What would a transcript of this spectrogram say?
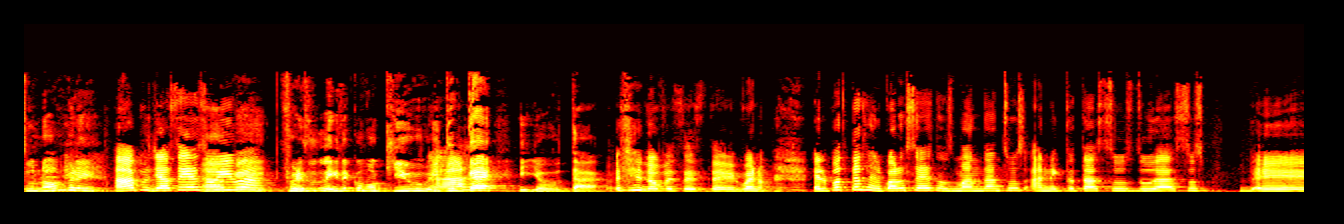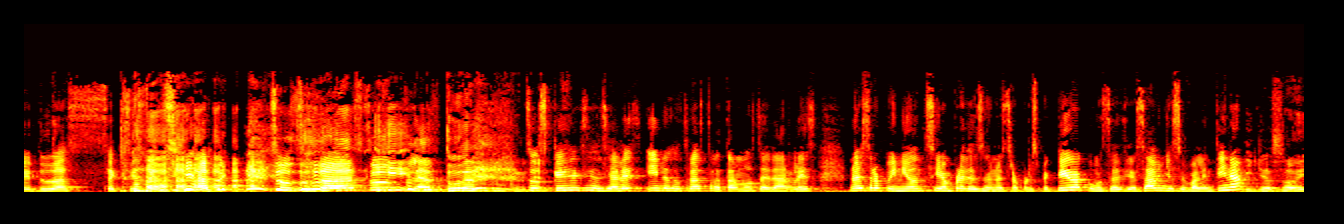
Tu nombre. Ah, pues ya sé, eso Ah, iba. Por eso le hice como Q. ¿Y Ah. tú qué? Y yo, ta. No, pues este, bueno, el podcast en el cual ustedes nos mandan sus anécdotas, sus dudas, sus eh, dudas existenciales, sus dudas, sus, y las dudas. sus crisis existenciales y nosotras tratamos de darles nuestra opinión siempre desde nuestra perspectiva. Como ustedes ya saben, yo soy Valentina Y yo soy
